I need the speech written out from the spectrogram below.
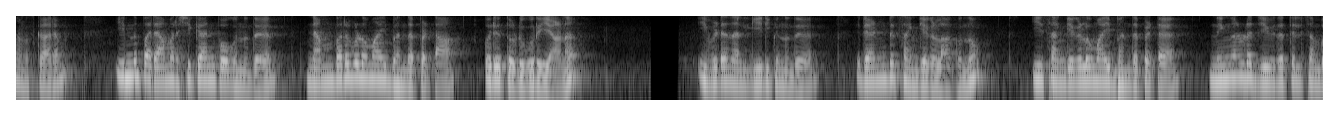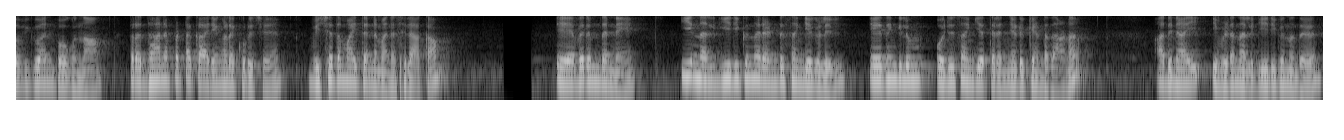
നമസ്കാരം. ഇന്ന് പരാമർശിക്കാൻ പോകുന്നത് നമ്പറുകളുമായി ബന്ധപ്പെട്ട ഒരു തൊടുകുറിയാണ്. ഇവിടെ നൽകിയിരിക്കുന്നത് രണ്ട് സംഖ്യകളാകുന്നു. ഈ സംഖ്യകളുമായി ബന്ധപ്പെട്ട് നിങ്ങളുടെ ജീവിതത്തിൽ സംഭവിക്കുവാൻ പോകുന്ന പ്രധാനപ്പെട്ട കാര്യങ്ങളെക്കുറിച്ച് വിശദമായി തന്നെ മനസ്സിലാക്കാം. ഏവരും തന്നെ ഈ നൽകിയിരിക്കുന്ന രണ്ട് സംഖ്യകളിൽ ഏതെങ്കിലും ഒരു സംഖ്യ തിരഞ്ഞെടുക്കേണ്ടതാണ്. അതിനായി ഇവിടെ നൽകിയിരിക്കുന്നത്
